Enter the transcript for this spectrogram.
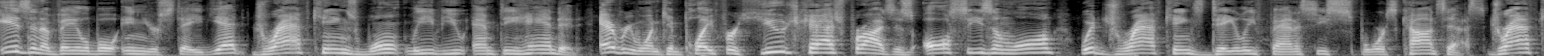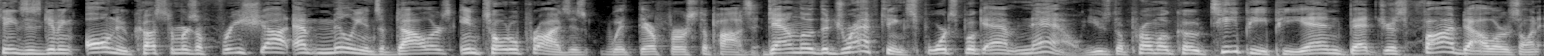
isn't available in your state yet, DraftKings won't leave you empty handed. Everyone can play for huge cash prizes all season long with DraftKings Daily Fantasy Sports Contest. DraftKings is giving all new customers a free shot at millions of dollars in total prizes with their first deposit. Download the DraftKings Sportsbook app now. Use the promo code TPPN. Bet just $5 on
